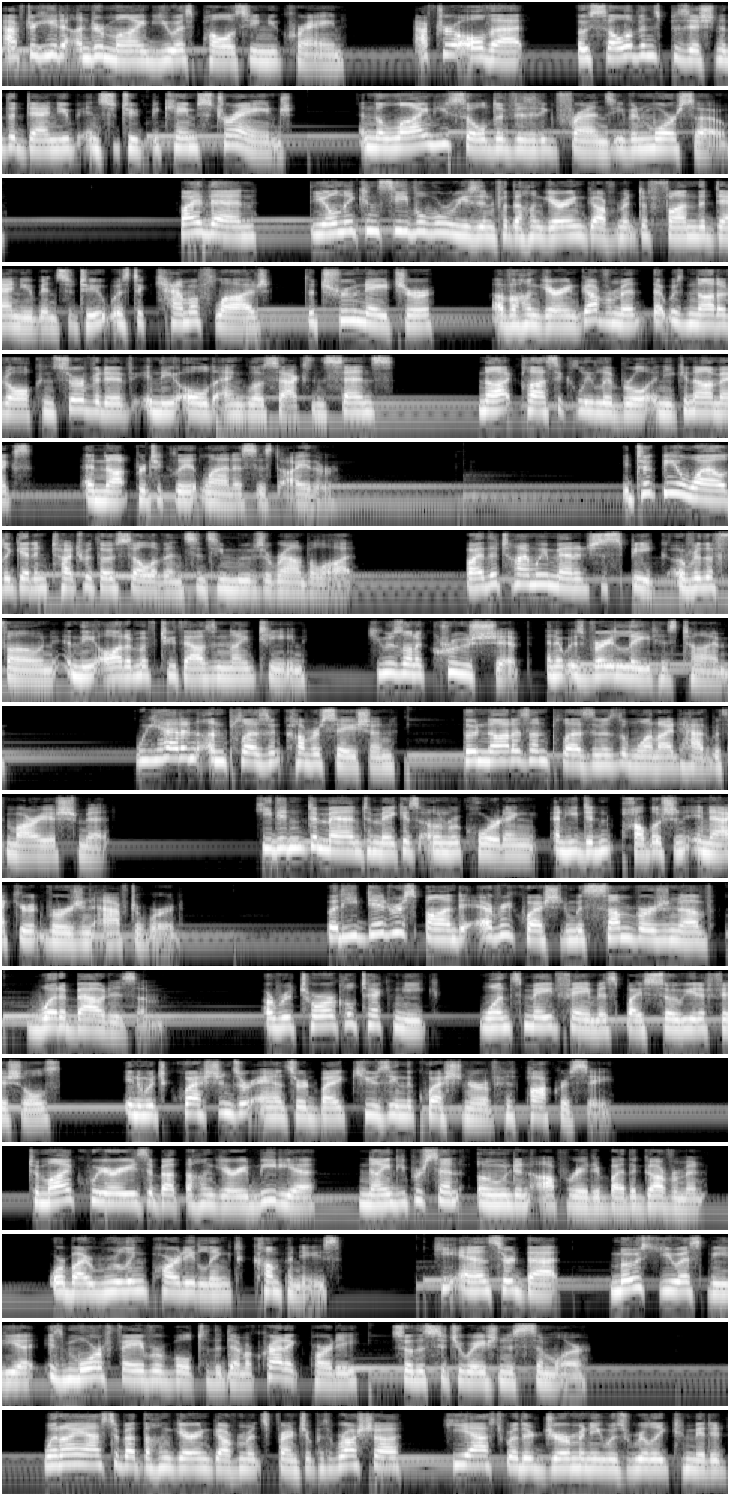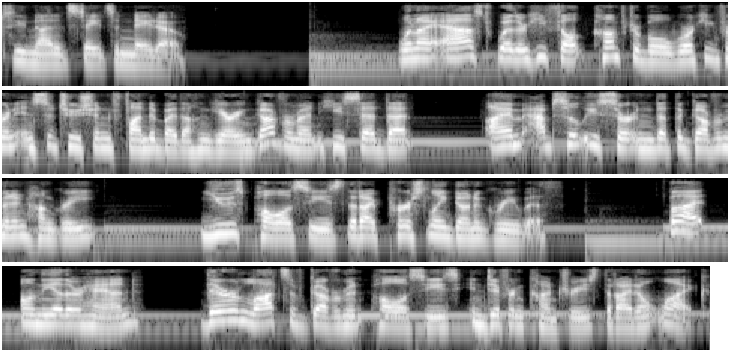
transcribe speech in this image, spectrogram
after he had undermined U.S. policy in Ukraine, after all that, O'Sullivan's position at the Danube Institute became strange, and the line he sold to visiting friends even more so. By then, the only conceivable reason for the Hungarian government to fund the Danube Institute was to camouflage the true nature of a Hungarian government that was not at all conservative in the old Anglo Saxon sense, not classically liberal in economics, and not particularly Atlanticist either. It took me a while to get in touch with O'Sullivan since he moves around a lot. By the time we managed to speak over the phone in the autumn of 2019, he was on a cruise ship and it was very late his time. We had an unpleasant conversation, though not as unpleasant as the one I'd had with Maria Schmidt. He didn't demand to make his own recording, and he didn't publish an inaccurate version afterward. But he did respond to every question with some version of whataboutism, a rhetorical technique once made famous by Soviet officials in which questions are answered by accusing the questioner of hypocrisy. To my queries about the Hungarian media, 90% owned and operated by the government or by ruling party linked companies, he answered that most U.S. media is more favorable to the Democratic Party, so the situation is similar. When I asked about the Hungarian government's friendship with Russia, he asked whether Germany was really committed to the United States and NATO. When I asked whether he felt comfortable working for an institution funded by the Hungarian government, he said that I am absolutely certain that the government in Hungary use policies that I personally don't agree with. But, on the other hand, there are lots of government policies in different countries that I don't like.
